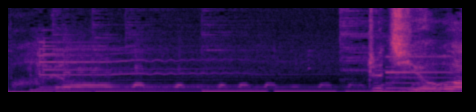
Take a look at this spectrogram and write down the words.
罢了。这酒啊，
